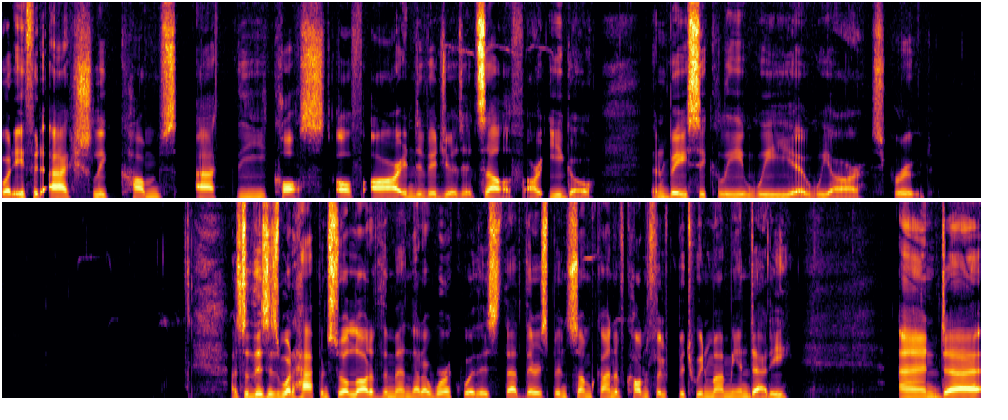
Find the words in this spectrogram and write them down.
But if it actually comes at the cost of our individual itself, our ego, then basically we, uh, we are screwed. And so this is what happens to a lot of the men that I work with is that there's been some kind of conflict between mommy and daddy. And uh,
